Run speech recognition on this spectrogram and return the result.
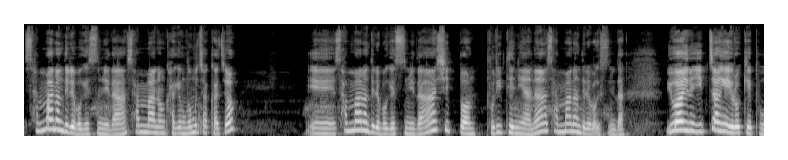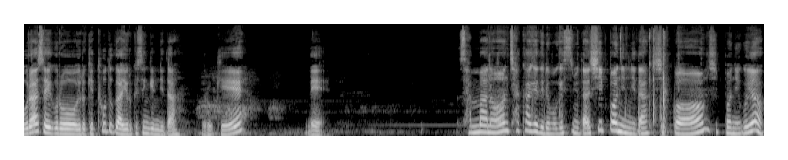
3만 원 드려 보겠습니다. 3만 원 가격 너무 착하죠? 예, 3만원 드려보겠습니다. 10번, 브리테니아나 3만원 드려보겠습니다. 이 아이는 입장에 이렇게 보라색으로 이렇게 토드가 이렇게 생깁니다. 이렇게. 네. 3만원 착하게 드려보겠습니다. 10번입니다. 10번, 10번이고요.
